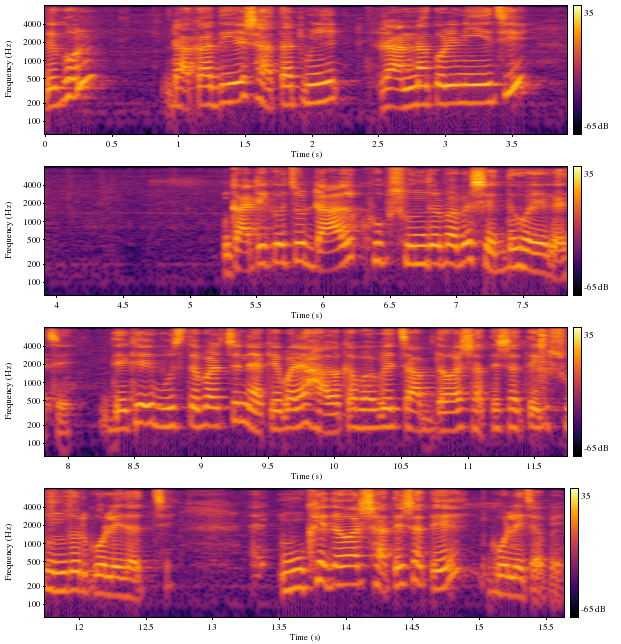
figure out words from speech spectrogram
দেখুন, ঢাকা দিয়ে সাত আট মিনিট রান্না করে নিয়েছি। গাটি কচুর ডাল খুব সুন্দরভাবে সেদ্ধ হয়ে গেছে। দেখেই বুঝতে পারছেন একেবারে হালকাভাবে চাপ দেওয়ার সাথে সাথে সুন্দর গলে যাচ্ছে। মুখে দেওয়ার সাথে সাথে গলে যাবে।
